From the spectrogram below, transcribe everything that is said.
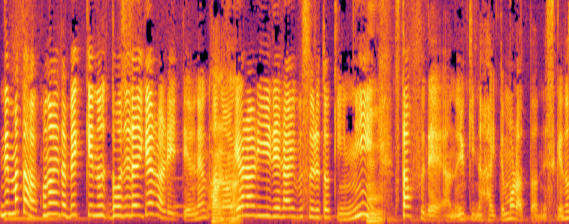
でまたこの間別件の同時代ギャラリーっていうね、はいはい。あのギャラリーでライブする時にうん。スタッフであのユキに入ってもらったんですけど、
